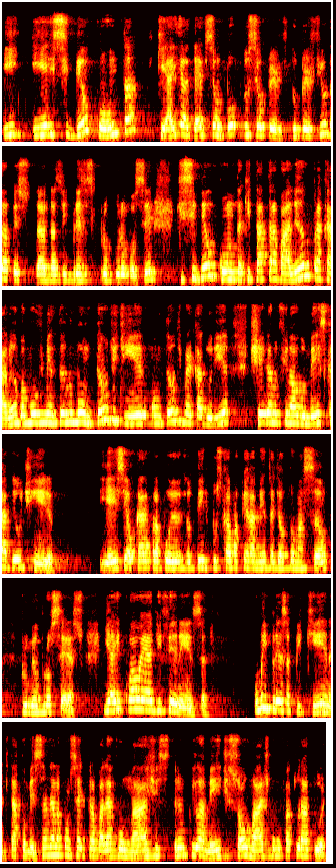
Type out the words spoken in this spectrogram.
e, e ele se deu conta que aí deve ser um pouco do seu perfil, do perfil da pessoa, das empresas que procuram você, que se deu conta que está trabalhando pra caramba, movimentando um montão de dinheiro, um montão de mercadoria, chega no final do mês, cadê o dinheiro? E esse é o cara que fala, pô, eu, tenho que buscar uma ferramenta de automação para o meu processo. E aí qual é a diferença? Uma empresa pequena que está começando, ela consegue trabalhar com margens tranquilamente, só o margem como faturador.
